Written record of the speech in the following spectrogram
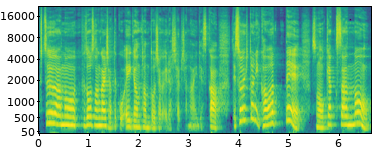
普通あの、不動産会社ってこう、営業の担当者がいらっしゃるじゃないですか。で、そういう人に代わって、そのお客さんの、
